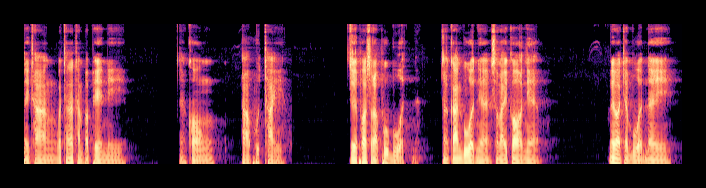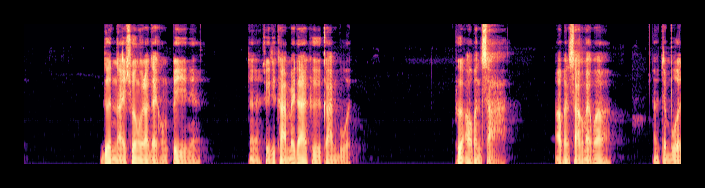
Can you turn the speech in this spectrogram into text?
ในทางวัฒนธรรมประเพณีของชาวพุทธไทย โดยเฉพาะสำหรับผู้บวชการบวชเนี่ยสมัยก่อนเนี่ยไม่ว่าจะบวชในเดือนไหนช่วงเวลาใดของปีเนี่ยสิ่งที่ขาดไม่ได้คือการบวช เพื่อเอาพรรษา เอาพรรษาก็หมายว่าจะบวช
